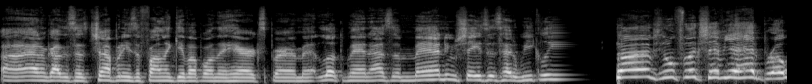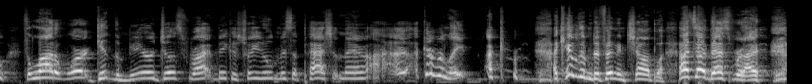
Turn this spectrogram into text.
Uh, Adam Gaza says Ciampa needs to finally give up on the hair experiment. Look, man, as a man who shaves his head weekly, Sometimes you don't feel like shaving your head, bro. It's a lot of work. Getting the mirror just right, making sure you don't miss a passion there. I, I, I can relate. I, can, I can't believe I'm defending Ciampa. That's how desperate I,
